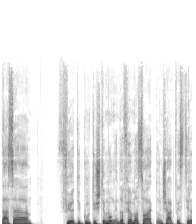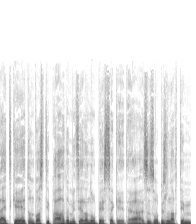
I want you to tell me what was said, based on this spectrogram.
dass er für die gute Stimmung in der Firma sorgt und schaut, wie es die Leute geht und was die brauchen, damit es ihnen noch besser geht. Ja, also so ein bisschen nach dem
